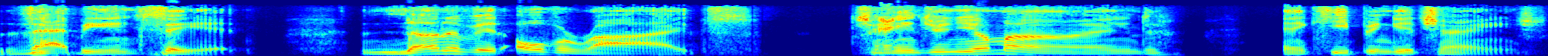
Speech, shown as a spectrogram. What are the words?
That being said, none of it overrides changing your mind and keeping it changed.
